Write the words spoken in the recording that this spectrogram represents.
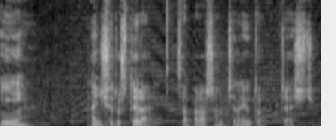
I na dzisiaj to już tyle. Zapraszam Cię na jutro. Cześć.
